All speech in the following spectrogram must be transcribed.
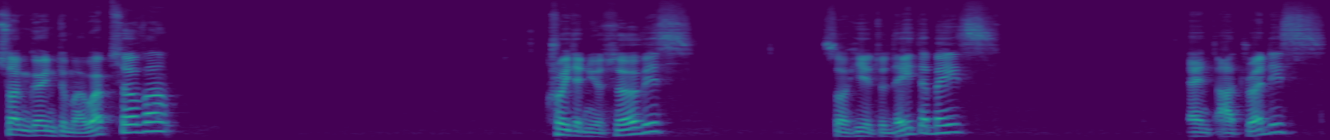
So I'm going to my web server, create a new service, so here to database, and add Redis.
